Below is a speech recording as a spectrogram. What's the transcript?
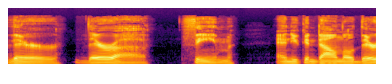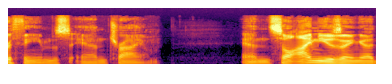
their their uh, theme, and you can download their themes and try them. And so I'm using a,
